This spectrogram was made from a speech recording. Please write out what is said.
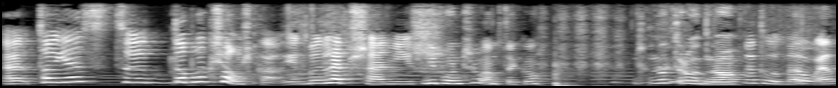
e, to jest e, dobra książka, jakby lepsza niż... Nie włączyłam tego. No trudno. No trudno. Oh well.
